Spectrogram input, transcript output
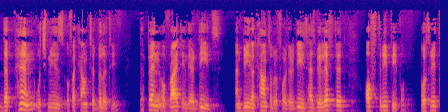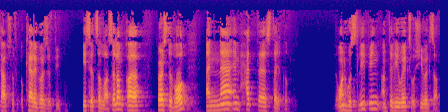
The pen, which means of accountability, the pen of writing their deeds and being accountable for their deeds, has been lifted of three people, or three types of categories of people. He said, Sallallahu Alaihi Wasallam, first of all, النائم حتى يستيقظ the one who's sleeping until he wakes or she wakes up.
